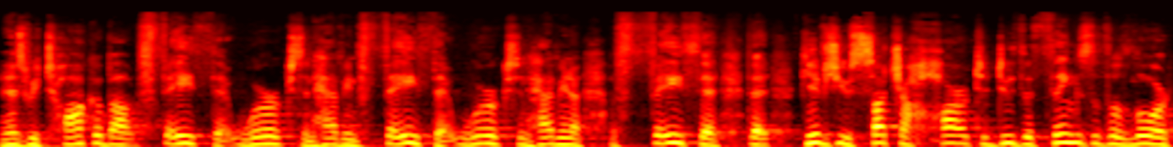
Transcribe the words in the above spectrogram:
And as we talk about faith that works and having faith that works and having a, a, faith that, that gives you such a heart to do the things of the Lord,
